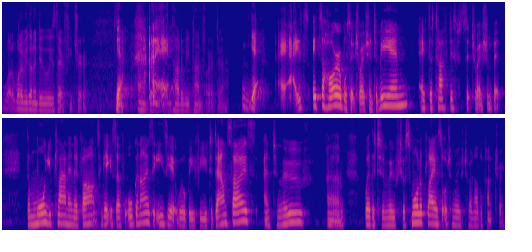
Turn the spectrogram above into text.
what what are we going to do? Is there a future? Yeah. And, and, it, how do we plan for it? Yeah. Yeah. It's it's a horrible situation to be in. It's a tough situation, but the more you plan in advance and get yourself organized, the easier it will be for you to downsize and to move, um, whether to move to a smaller place or to move to another country.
